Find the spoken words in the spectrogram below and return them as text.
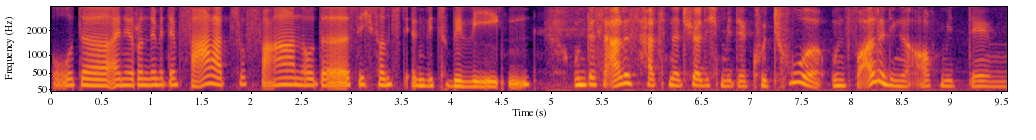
oder eine Runde mit dem Fahrrad zu fahren oder sich sonst irgendwie zu bewegen. Und das alles hat natürlich mit der Kultur und vor allen Dingen auch mit dem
